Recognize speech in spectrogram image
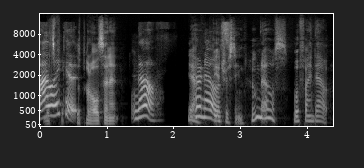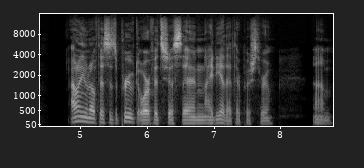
I like put, it. let's put holes in it. No. yeah Who knows? interesting. Who knows? We'll find out. I don't even know if this is approved or if it's just an idea that they're pushed through. Um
